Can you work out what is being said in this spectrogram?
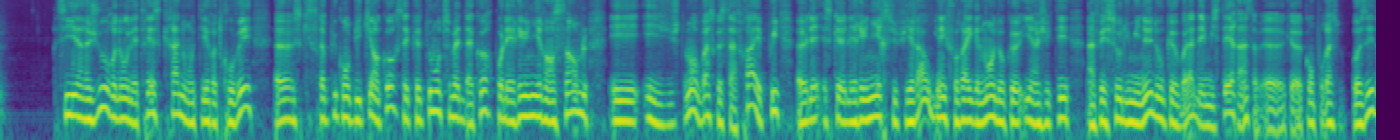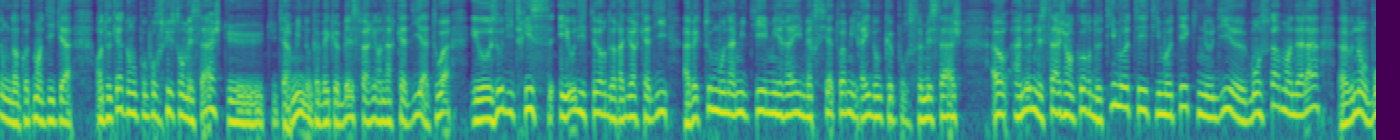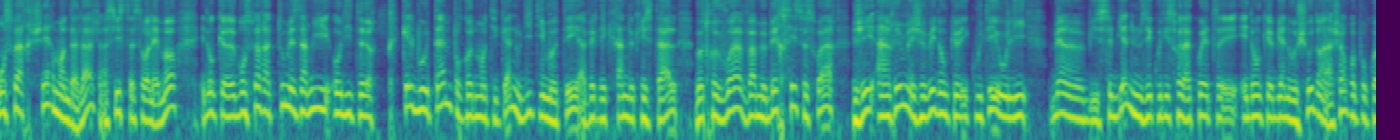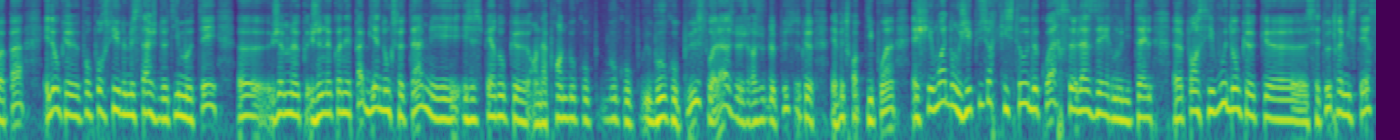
si un jour donc les 13 crânes ont été retrouvés, euh, ce qui serait plus compliqué encore, c'est que tout le monde se mette d'accord pour les réunir ensemble et, justement voir ce que ça fera. Et puis, euh, est-ce que les réunir suffira ou bien il faudra également donc euh, y injecter un faisceau lumineux? Donc voilà des mystères hein, qu'on pourrait se poser donc dans Côte Mantica. En tout cas, donc pour poursuivre ton message, tu, termines donc avec belle soirée en Arcadie à toi et aux auditrices et auditeurs de Radio Arcadie avec toute mon amitié Mireille. Merci à toi Mireille donc pour ce message. Alors un autre message encore de Timothée. Timothée qui nous dit euh, bonsoir Mandala, euh, non bonsoir cher Mandala, j'insiste sur les mots. Et donc euh, bonsoir à tous mes amis auditeurs. Quel beau thème pour Godmantica, nous dit Timothée avec des crânes de cristal. Votre voix va me bercer ce soir. J'ai un rhume et je vais donc écouter au lit. Bien, c'est bien de nous écouter sur la couette et, donc bien au chaud dans la chambre, pourquoi pas. Et donc pour poursuivre le message de Timothée, je, me, je ne connais pas bien donc ce thème et, et j'espère donc en apprendre beaucoup beaucoup beaucoup plus. Voilà, je, je, rajoute le plus parce que il y avait trois petits points. Et chez moi, donc, j'ai plusieurs cristaux de quartz laser, nous dit-elle. Euh, Pensez-vous donc que cet autre mystère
